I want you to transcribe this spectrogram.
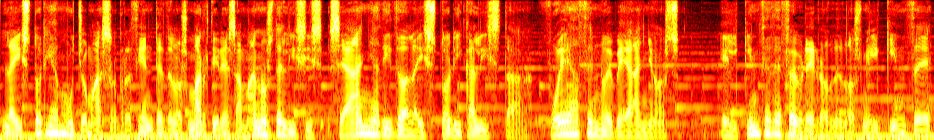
la historia mucho más reciente de los mártires a manos del ISIS se ha añadido a la histórica lista. Fue hace nueve años, el 15 de febrero de 2015,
